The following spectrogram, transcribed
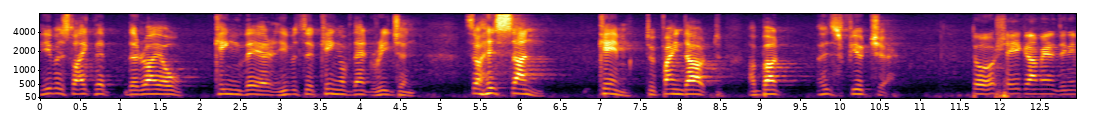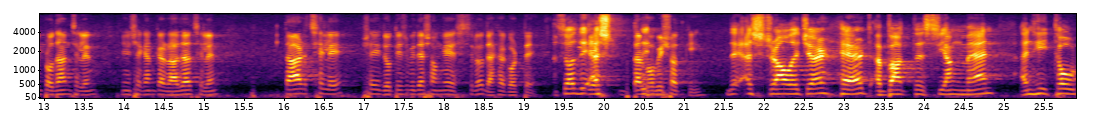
He was like the, the royal king there. He was the king of that region. So his son came to find out about his future. তো সেই গ্রামের যিনি প্রধান ছিলেন যিনি সেখানকার রাজা ছিলেন তার ছেলে সেই জ্যোতিষবিদের সঙ্গে এসেছিল দেখা করতে So the, যে ast- তার the, ভবিষ্যৎ কি the astrologer heard about this young man and he told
